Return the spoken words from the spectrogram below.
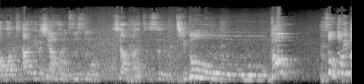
我我是爱迄个下台姿势，下台姿势，起步，跑，速度一百。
